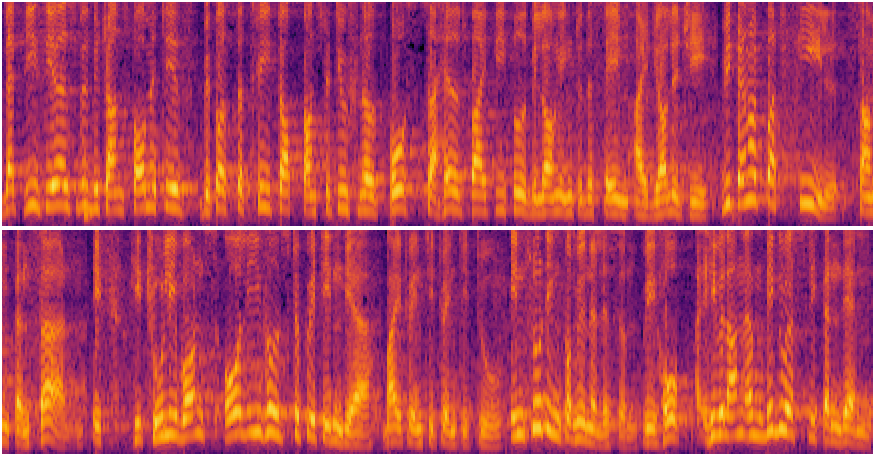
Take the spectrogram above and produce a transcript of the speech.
that these years will be transformative because the three top constitutional posts are held by people belonging to the same ideology. We cannot but feel some concern if he truly wants all evils to quit India by 2022, including communalism. We hope he will unambiguously condemn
